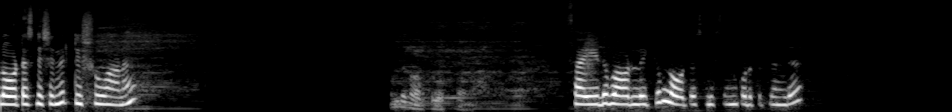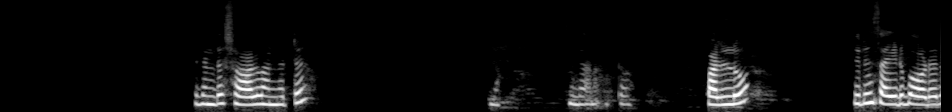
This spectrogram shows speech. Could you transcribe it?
ലോട്ടസ് ഡിസൈൻ ടിഷ്യൂ ആണ്. സൈഡ് ബോർഡിലേക്കും ലോട്ടസ് ഡിസൈൻ കൊടുത്തിട്ടുണ്ട്. ഇതിന്റെ ഷാൾ വന്നിട്ട് ഇതാണ് കേട്ടോ പല്ലു. ഇതിലും സൈഡ് ബോർഡർ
